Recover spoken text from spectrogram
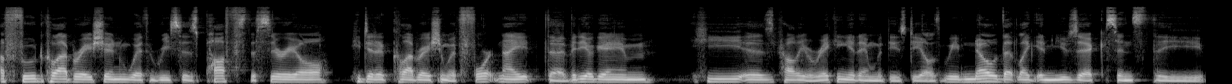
a food collaboration with Reese's Puffs, the cereal. He did a collaboration with Fortnite, the video game. He is probably raking it in with these deals. We know that, like in music, since the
